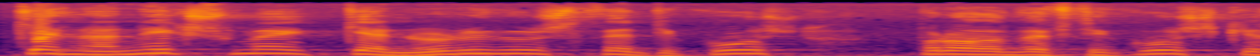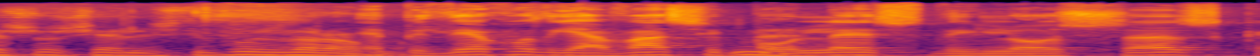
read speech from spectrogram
και να ανοίξουμε καινούριους θετικούς, προοδευτικούς και σοσιαλιστικούς δρόμους. Επειδή έχω διαβάσει Ναι. πολλές δηλώσεις σας, κ-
